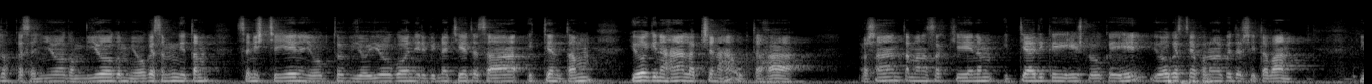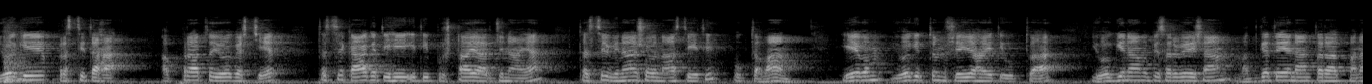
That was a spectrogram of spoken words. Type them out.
दुःखसंयोगं वियोगं योगसंज्ञितं स निश्चयेन योक्तव्यो योगो निर्विण्णचेतसा इत्यन्तं योगिनः लक्षणः उक्तः ಪ್ರಶಾಂತಮನಸಖ್ಯೇನಂ ಇತ್ಯಾದಿಕೈಃ ಶ್ಲೋಕೈಃ ಯೋಗಸ್ಯ ಫಲಮಪಿ ದರ್ಶಿತವಾನ್ ಯೋಗೇ ಪ್ರಸ್ಥಿತಃ ಅಪ್ರಾಪ್ತಯೋಗಶ್ಚೇತ್ ತಸ್ಯ ಕಾಗತಿಃ ಇತಿ ಪೃಷ್ಟಾಯ ಅರ್ಜುನಾಯ ತಸ್ಯ ವಿನಾಶೋ ನಾಸ್ತಿ ಇತಿ ಉಕ್ತವಾನ್ ಏವಂ ಯೋಗಿತ್ವಂ ಶ್ರೇಯಃ ಇತಿ ಉಕ್ತ್ವಾ ಯೋಗಿನಾಮಪಿ ಸರ್ವೇಷಾಂ ಮದ್ಗತೇನಾಂತರಾತ್ಮನ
